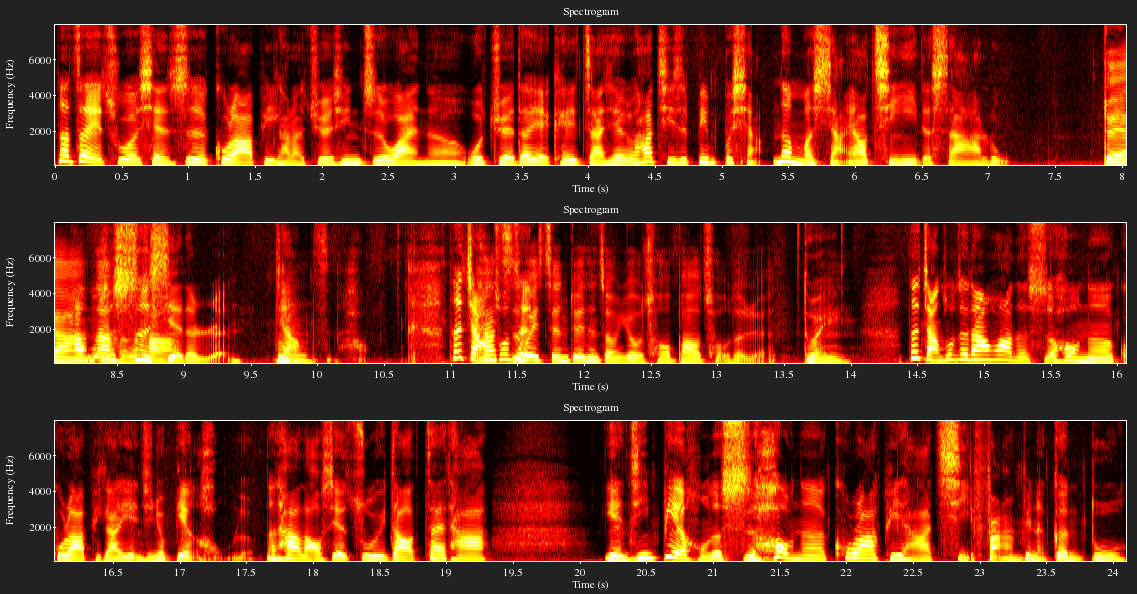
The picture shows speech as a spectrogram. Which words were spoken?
那这也除了显示库拉皮卡的决心之外呢，我觉得也可以展现出他其实并不想那么想要轻易的杀戮。对啊，他不是嗜血的人，这样子。嗯、好，那讲出这他只会针对那种有仇报仇的人。对，嗯、那讲出这段话的时候呢，库拉皮卡眼睛就变红了。那他的老师也注意到，在他。眼睛变红的时候呢，库拉皮卡的气反而变得更多，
